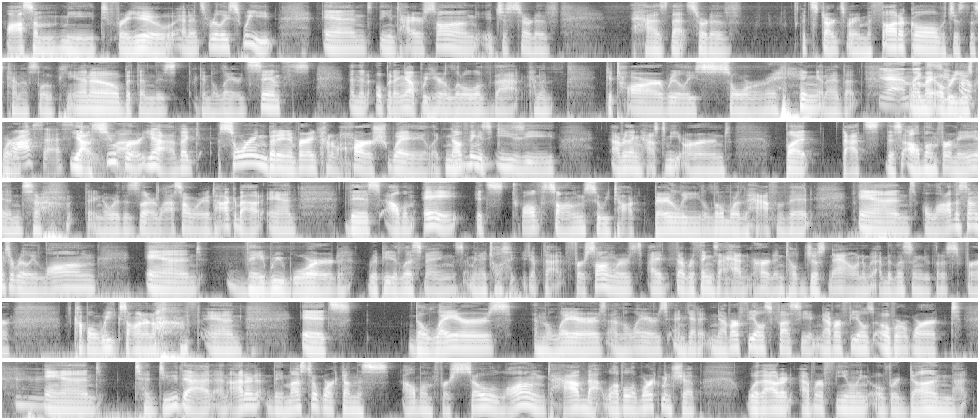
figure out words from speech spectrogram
awesome me t- for you and it's really sweet and the entire song it just sort of has that sort of it starts very methodical with just this kind of slow piano, but then these again the layered synths, and then opening up, we hear a little of that kind of guitar really soaring, and I had that yeah, and one like of my overused words. Yeah, super. Well. Yeah, like soaring, but in a very kind of harsh way. Like nothing mm-hmm. is easy. Everything has to be earned, but that's this album for me, and so you know this is our last song we're going to talk about, and this album A, it's 12 songs, so we talked barely a little more than half of it, and a lot of the songs are really long and they reward repeated listenings. I mean, I told you that first song where I there were things I hadn't heard until just now, and I've been listening to this for a couple weeks on and off, and it's the layers and the layers and the layers, and yet it never feels fussy. It never feels overworked, mm-hmm. and to do that, and I don't know, they must have worked on this album for so long to have that level of workmanship without it ever feeling overdone that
